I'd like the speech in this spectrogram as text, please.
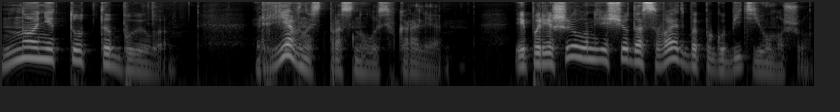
Но не тут-то было. Ревность проснулась в короле. И порешил он еще до свадьбы погубить юношу.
